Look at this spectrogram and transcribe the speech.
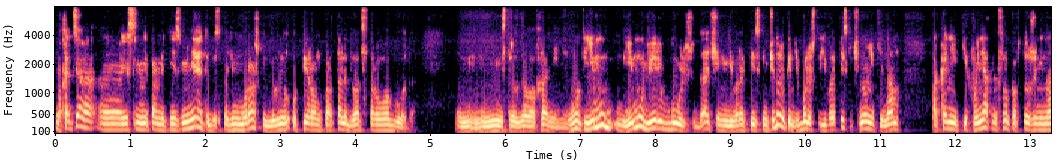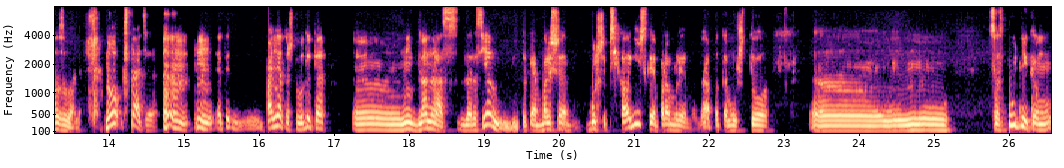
Но хотя, э, если мне память не изменяет, то господин Мурашко говорил о первом квартале 2022 года министра здравоохранения. Ну, вот ему, ему верю больше, да, чем европейским чиновникам, тем более, что европейские чиновники нам пока никаких внятных сроков тоже не назвали. Но, кстати, это, понятно, что вот это э, ну, для нас, для россиян, такая большая, больше психологическая проблема, да, потому что э, ну, со спутником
